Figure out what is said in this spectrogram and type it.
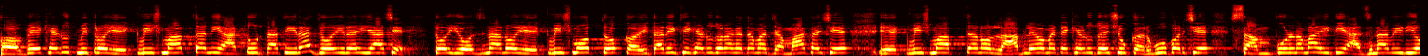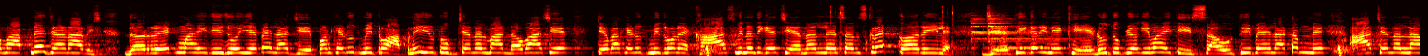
હવે ખેડૂત મિત્રો એકવીસમા હપ્તાની આતુરતાથી રાહ જોઈ રહ્યા છે. તો યોજનાનો એકવીસમો હપ્તો કઈ તારીખથી ખેડૂતોના ખાતામાં જમા થશે? એકવીસમા હપ્તાનો લાભ લેવા માટે ખેડૂતોએ શું કરવું પડશે? સંપૂર્ણ માહિતી આજના વિડીયોમાં આપને જણાવીશ. દરેક માહિતી જોઈએ પહેલાં જે પણ ખેડૂત મિત્રો આપણી યુટ્યુબ ચેનલમાં નવા છે, તેવા ખેડૂત મિત્રોને ખાસ વિનંતી કે ચેનલને સબસ્ક્રાઇબ કરી લે. જેથી કરીને ખેડૂત ઉપયોગી માહિતી સૌથી પહેલા તમને આ ચેનલના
